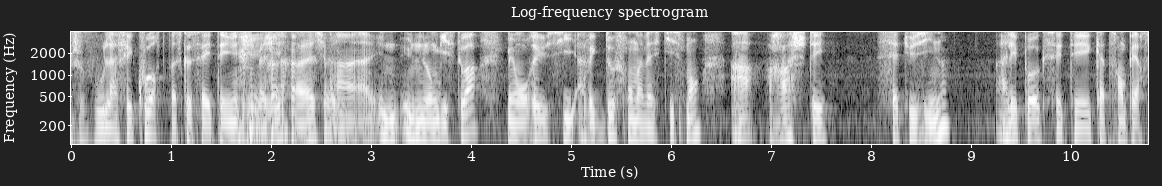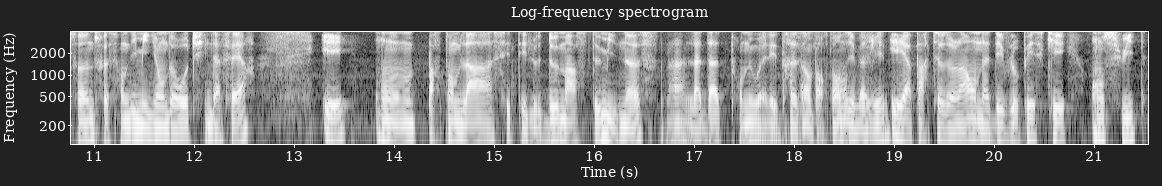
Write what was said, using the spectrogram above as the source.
je vous la fais courte parce que ça a été une, une, une, longue histoire, mais on réussit avec deux fonds d'investissement à racheter cette usine. À l'époque, c'était 400 personnes, 70 millions d'euros de chiffre d'affaires. Et partant de là, c'était le 2 mars 2009. La date pour nous, elle est très importante, j'imagine. Et à partir de là, on a développé ce qui est ensuite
